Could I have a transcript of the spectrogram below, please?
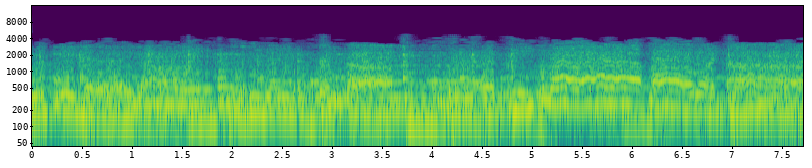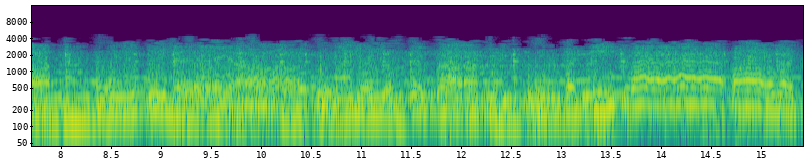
உத்திலயா உயர்ந்ததா உங்கதிகா ஆவதா உத்திலயா உயர்ந்ததா உங்கதிகா සමග.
